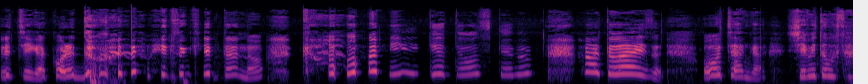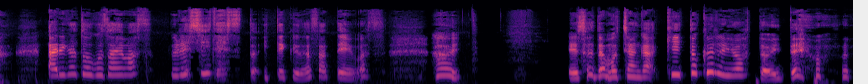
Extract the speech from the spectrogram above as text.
うちがこれどこで見つけたの？かわいいって言ってますけど。 heart eyes。おーちゃんが、しみともさん、ありがとうございます。嬉しいですと言ってくださっています。はい。え、さだもちゃんが、きっと来るよと言っています。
